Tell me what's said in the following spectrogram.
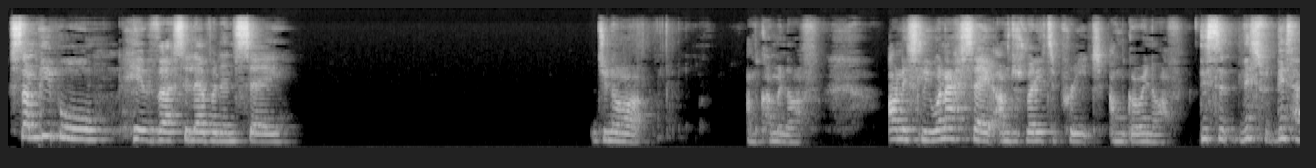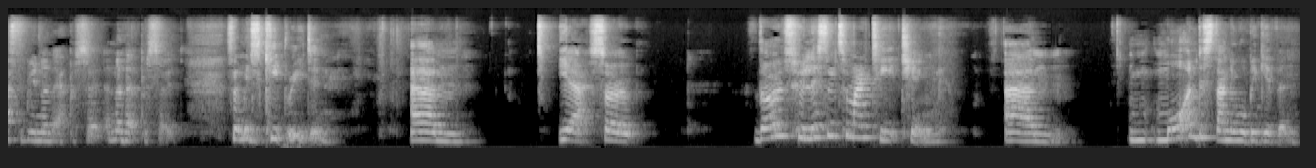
Some people hear verse 11 and say, Do you know what? I'm coming off. Honestly, when I say I'm just ready to preach, I'm going off. This this this has to be another episode, another episode. So let me just keep reading. Um, yeah. So those who listen to my teaching, um, more understanding will be given,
